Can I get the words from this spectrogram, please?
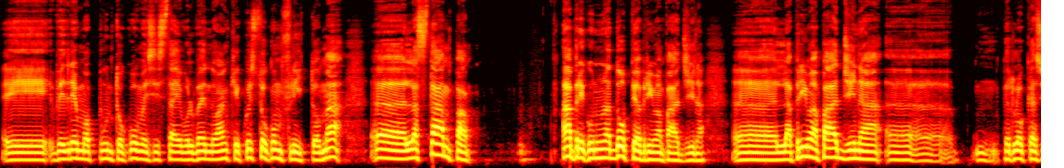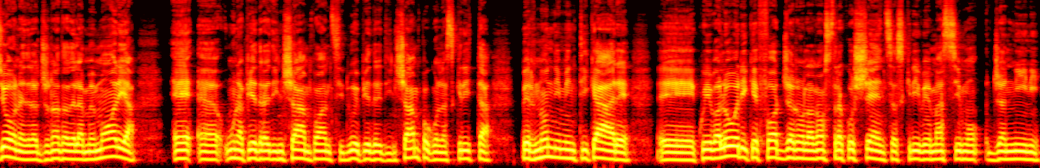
e vedremo appunto come si sta evolvendo anche questo conflitto, ma eh, la stampa apre con una doppia prima pagina. la prima pagina per l'occasione della giornata della memoria è eh, una pietra d'inciampo, anzi due pietre d'inciampo con la scritta per non dimenticare eh, quei valori che forgiano la nostra coscienza, scrive Massimo Giannini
